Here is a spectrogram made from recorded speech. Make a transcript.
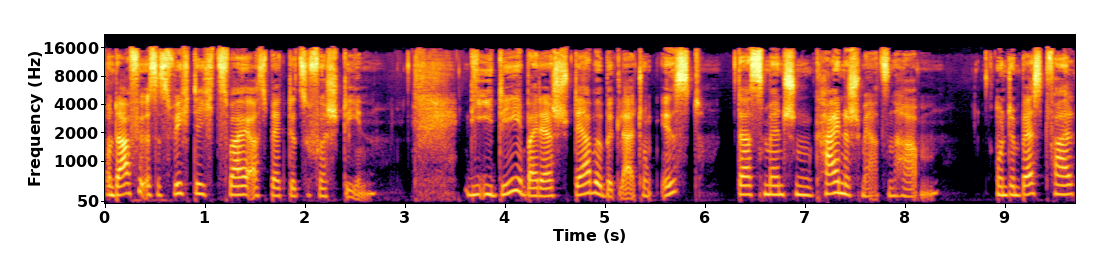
Und dafür ist es wichtig, zwei Aspekte zu verstehen. Die Idee bei der Sterbebegleitung ist, dass Menschen keine Schmerzen haben und im Bestfall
